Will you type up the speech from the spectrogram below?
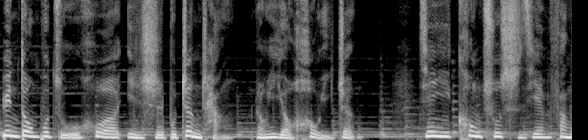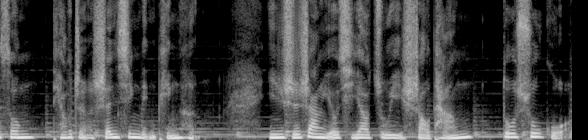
运动不足或饮食不正常，容易有后遗症。建议空出时间放松，调整身心灵平衡，饮食上尤其要注意少糖、多蔬果，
